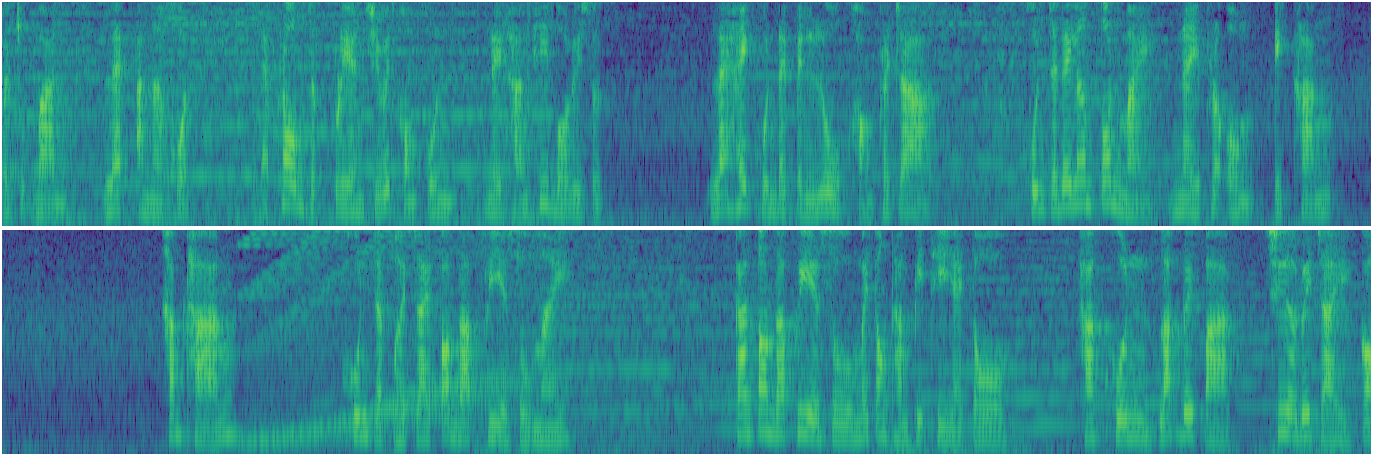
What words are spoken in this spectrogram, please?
ปัจจุบันและอนาคต และพระองค์จะเปลี่ยนชีวิตของคุณในทางที่บริสุทธิ์ และให้คุณได้เป็นลูกของพระเจ้า คุณจะได้เริ่มต้นใหม่ในพระองค์อีกครั้งคำถาม คุณจะเปิดใจต้อนรับพระเยซูไหม การต้อนรับพระเยซูไม่ต้องทำพิธีใหญ่โต หากคุณรับด้วยปาก เชื่อด้วยใจก็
